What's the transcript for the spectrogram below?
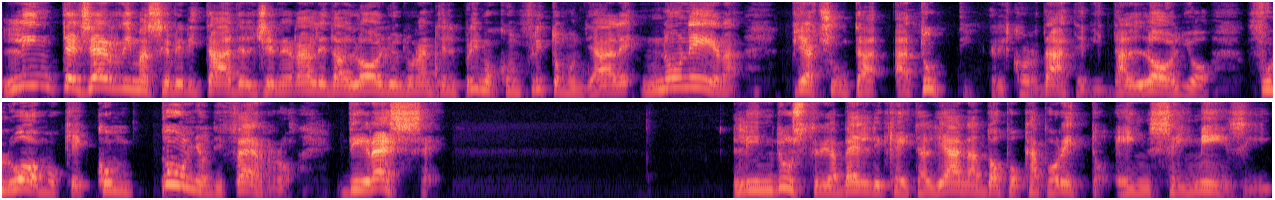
L'integerrima severità del generale Dall'Olio durante il primo conflitto mondiale non era piaciuta a tutti. Ricordatevi, Dall'Olio fu l'uomo che con pugno di ferro diresse l'industria bellica italiana dopo Caporetto e in sei mesi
